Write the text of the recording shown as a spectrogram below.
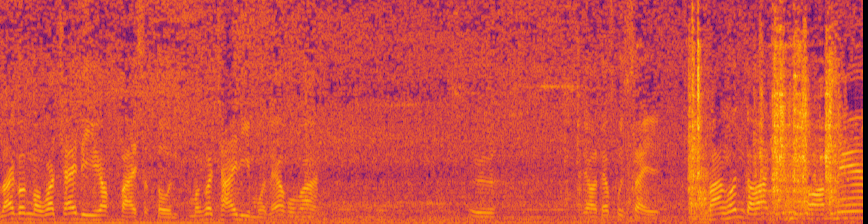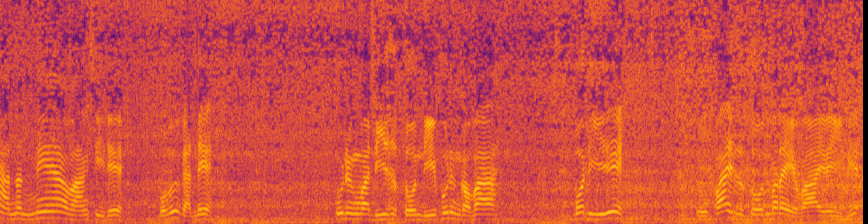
หลายคนบอกว่าใช้ดีครับไฟสโตน มันก็ใช้ดีหมดแล้วผมว่า เออเดี๋ยวแต่พูดใส่บางคนก็ว่ากินกรอบแน่อันนั้นแน่วางสีเด้บ่คือกันเด้ผู้หนึ่งว่าดีสโตนดีผู้หนึ่งก็ว่าบ่ดีเด้สูไฟสโตนมาได้วายไปอีกเนี่ย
